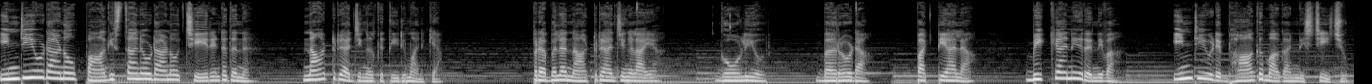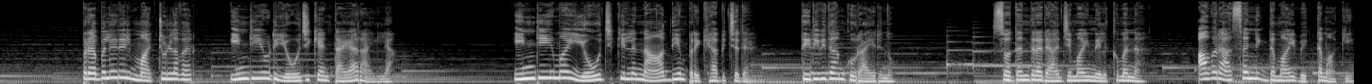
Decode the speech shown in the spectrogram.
ഇന്ത്യയോടാണോ പാകിസ്ഥാനോടാണോ ചേരേണ്ടതെന്ന് നാട്ടുരാജ്യങ്ങൾക്ക് തീരുമാനിക്കാം. പ്രബല നാട്ടുരാജ്യങ്ങളായ ഗോളിയോർ ബറോഡ പട്യാല ബിക്കാനീർ എന്നിവ ഇന്ത്യയുടെ ഭാഗമാകാൻ നിശ്ചയിച്ചു. പ്രബലരിൽ മറ്റുള്ളവർ ഇന്ത്യയോട് യോജിക്കാൻ തയ്യാറായില്ല. ഇന്ത്യയുമായി യോജിക്കില്ലെന്ന് ആദ്യം പ്രഖ്യാപിച്ചത് തിരുവിതാംകൂർ ആയിരുന്നു. സ്വതന്ത്ര രാജ്യമായി നിൽക്കുമെന്ന് അവർ അസന്നിഗ്ധമായി വ്യക്തമാക്കി.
